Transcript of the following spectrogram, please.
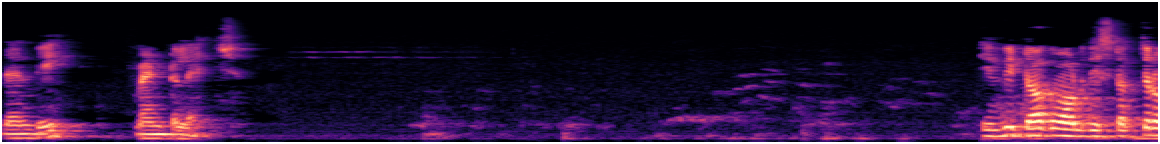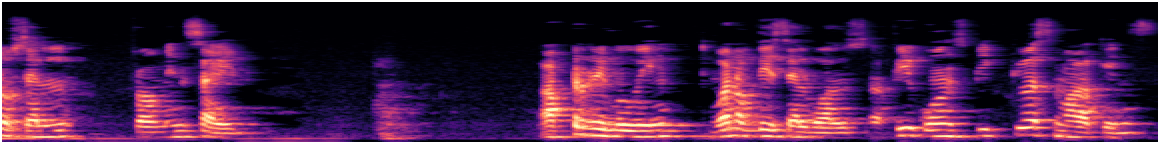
then the mantle edge. If we talk about the structure of cell from inside after removing one of these cell walls a few conspicuous markings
